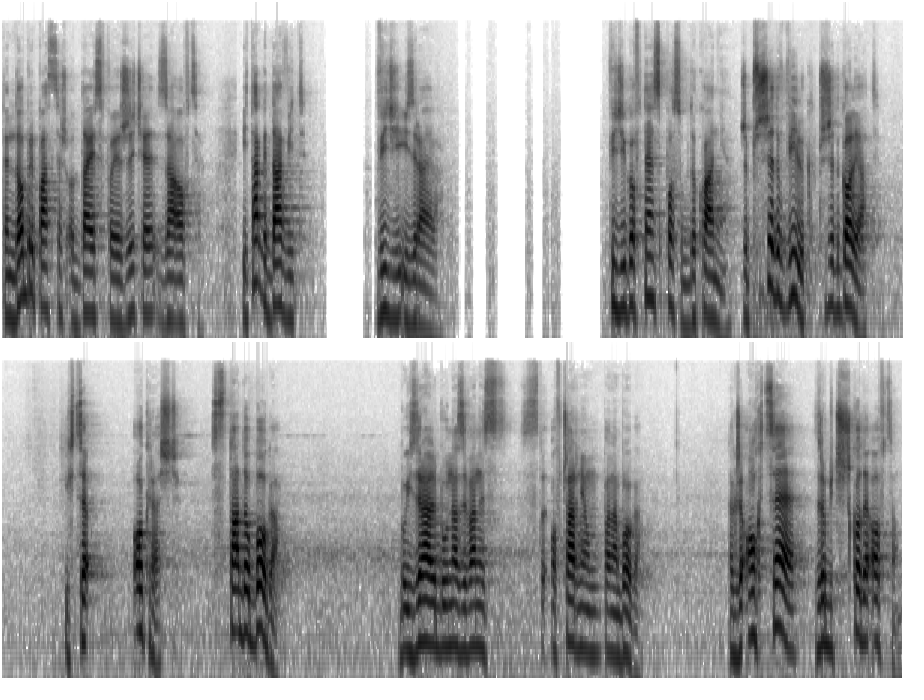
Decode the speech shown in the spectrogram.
Ten dobry pasterz oddaje swoje życie za owce. I tak Dawid widzi Izraela. Widzi go w ten sposób dokładnie, że przyszedł wilk, przyszedł Goliat i chce okraść stado Boga, bo Izrael był nazywany owczarnią Pana Boga. Także on chce zrobić szkodę owcom,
